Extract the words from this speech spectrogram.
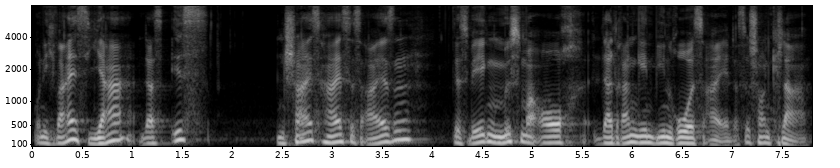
Und ich weiß, ja, das ist ein scheiß heißes Eisen. Deswegen müssen wir auch da dran gehen wie ein rohes Ei. Das ist schon klar.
